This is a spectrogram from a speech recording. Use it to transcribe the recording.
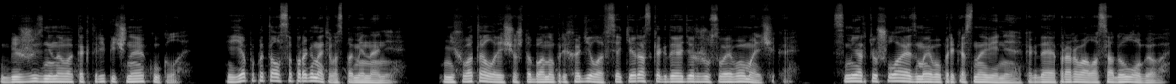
безжизненного, как тряпичная кукла. Я попытался прогнать воспоминания. Не хватало еще, чтобы оно приходило всякий раз, когда я держу своего мальчика. Смерть ушла из моего прикосновения, когда я прорвал осаду логова.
